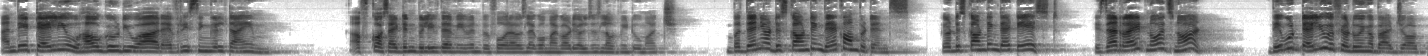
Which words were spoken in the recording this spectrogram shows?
and they tell you how good you are every single time. Of course, I didn't believe them even before. I was like, oh my god, you'll just love me too much. But then you're discounting their competence. You're discounting their taste. Is that right? No, it's not. They would tell you if you're doing a bad job.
